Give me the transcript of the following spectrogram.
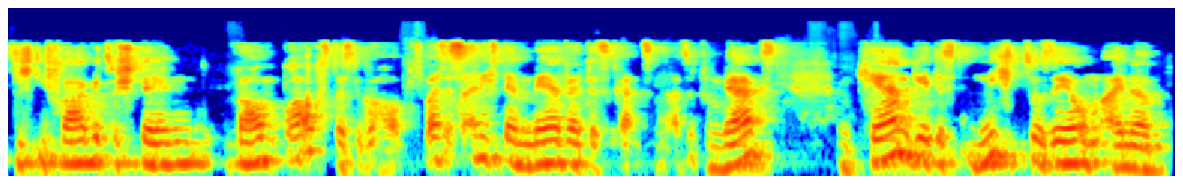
sich die Frage zu stellen, warum brauchst du das überhaupt? Was ist eigentlich der Mehrwert des Ganzen? Also du merkst, im Kern geht es nicht so sehr um eine,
